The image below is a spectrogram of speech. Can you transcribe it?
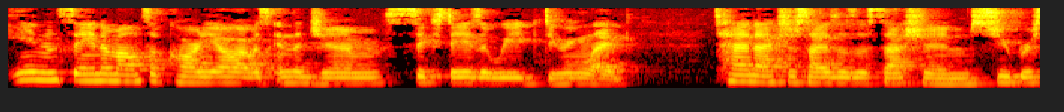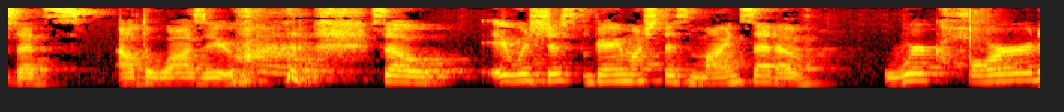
insane amounts of cardio. I was in the gym six days a week doing like 10 exercises a session, supersets out the wazoo. so it was just very much this mindset of work hard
